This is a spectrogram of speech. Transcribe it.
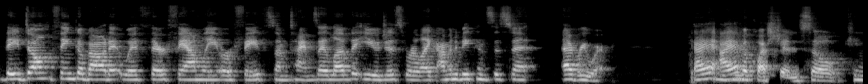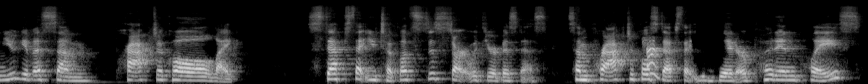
they don't think about it with their family or faith sometimes. I love that you just were like, I'm gonna be consistent everywhere. I, I have a mm-hmm. question. So can you give us some practical like steps that you took? Let's just start with your business. Some practical sure. steps that you did or put in place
